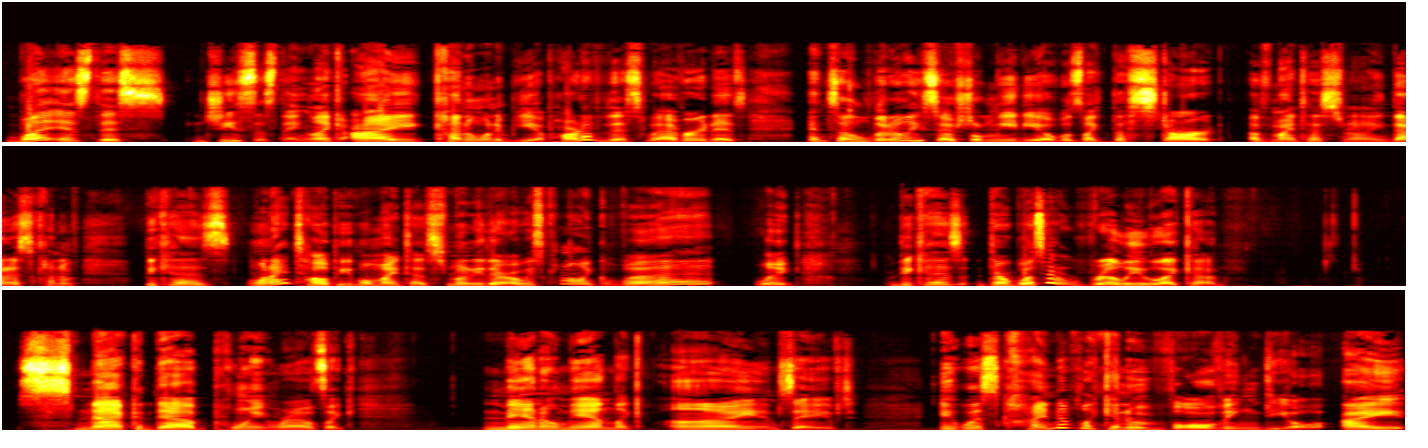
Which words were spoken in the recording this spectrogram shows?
what is this Jesus thing? Like I kind of want to be a part of this whatever it is." And so literally social media was like the start of my testimony. That is kind of because when I tell people my testimony, they're always kind of like, "What?" Like because there wasn't really like a smack dab point where I was like, man, oh man, like I am saved. It was kind of like an evolving deal. I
